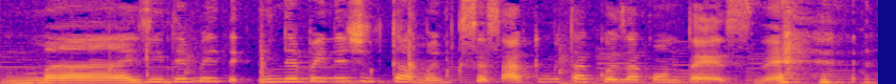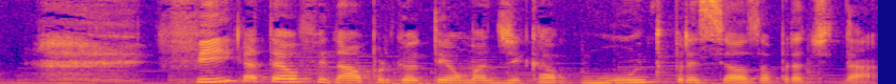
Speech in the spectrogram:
mas independente do tamanho, porque você sabe que muita coisa acontece, né? Fica até o final porque eu tenho uma dica muito preciosa para te dar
